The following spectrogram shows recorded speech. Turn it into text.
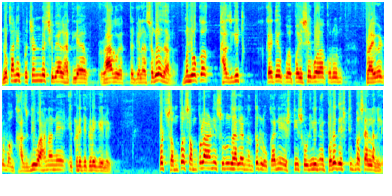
लोकांनी प्रचंड शिव्या घातल्या राग व्यक्त केला सगळं झालं. मग लोक खाजगीत काय ते प- पैसे गोळा करून प्रायव्हेट खाजगी वाहनाने इकडे तिकडे गेले. पण संप संपला आणि सुरू झाल्यानंतर लोकांनी एस टी सोडली नाही परत एस टीत बसायला लागले.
